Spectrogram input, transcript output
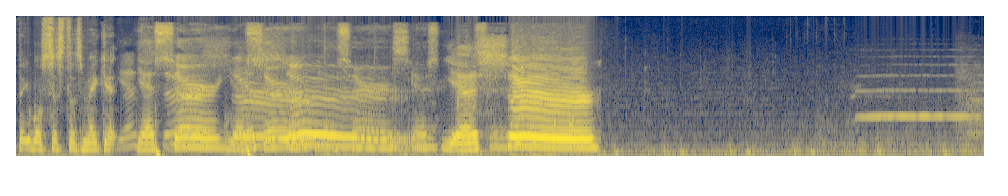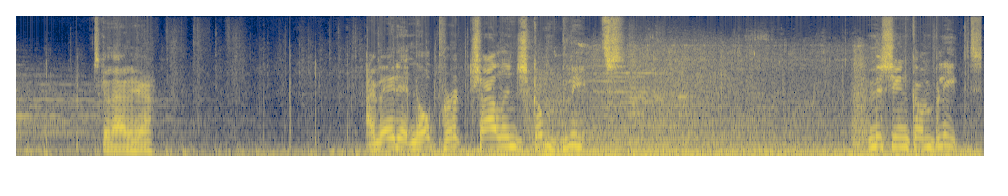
Think about sisters make it. Yes, yes sir. Yes, sir. Yes, sir. Yes, yes, sir. Let's get out of here. I made it. No perk challenge complete. Mission complete.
